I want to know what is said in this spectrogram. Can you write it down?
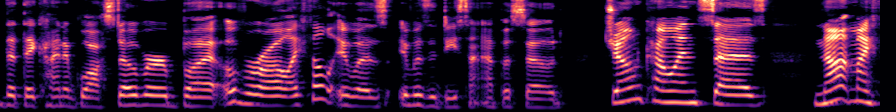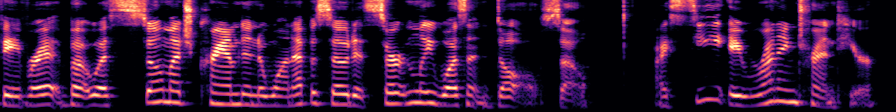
that they kind of glossed over, but overall I felt it was it was a decent episode. Joan Cohen says, "Not my favorite, but with so much crammed into one episode, it certainly wasn't dull." So, I see a running trend here.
